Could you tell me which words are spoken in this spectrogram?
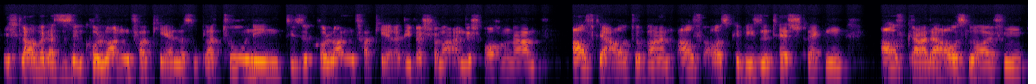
Ich glaube, dass es in Kolonnenverkehren, das ist Platooning, diese Kolonnenverkehre, die wir schon mal angesprochen haben, auf der Autobahn, auf ausgewiesenen Teststrecken, auf geradeausläufen,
